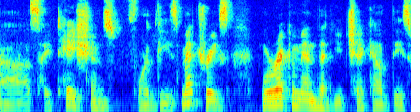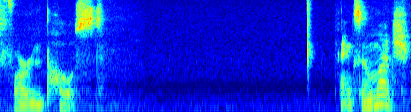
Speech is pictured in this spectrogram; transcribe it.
uh, citations for these metrics, we recommend that you check out this forum post. Thanks so much.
